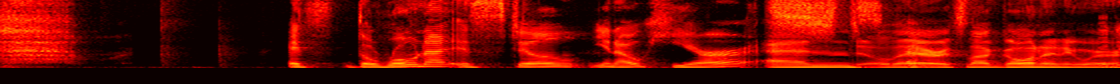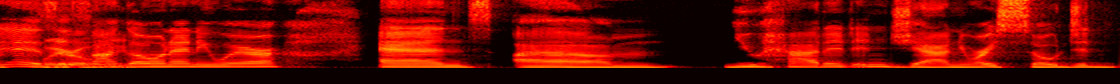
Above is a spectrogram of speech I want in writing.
it's the Rona is still, you know, here and still there. It's not going anywhere. It is. Clearly. It's not going anywhere. And um, you had it in January. So did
